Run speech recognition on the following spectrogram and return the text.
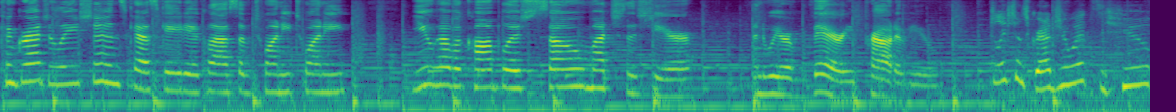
Congratulations, Cascadia class of 2020. You have accomplished so much this year, and we are very proud of you. Congratulations, graduates. You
